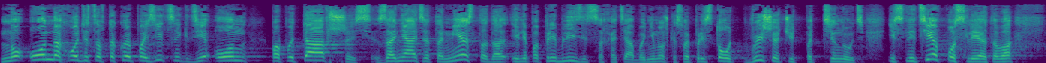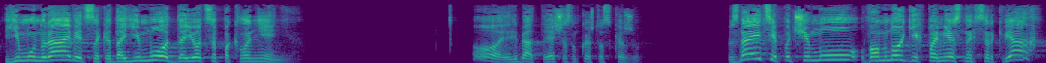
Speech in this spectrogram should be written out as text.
Но он находится в такой позиции, где он, попытавшись занять это место, да, или приблизиться хотя бы, немножко свой престол выше чуть подтянуть, и слетев после этого, ему нравится, когда ему отдается поклонение. О, ребята, я сейчас вам кое-что скажу. Вы знаете, почему во многих поместных церквях,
